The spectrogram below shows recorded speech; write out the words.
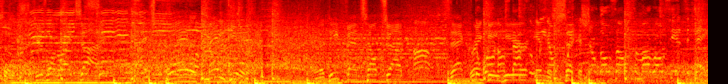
A lot, he likes those guys. Here's one right side. Nice play, LeMahieu. And the defense helps out Zack Greinke so here in the second. show goes on, tomorrow's here today.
